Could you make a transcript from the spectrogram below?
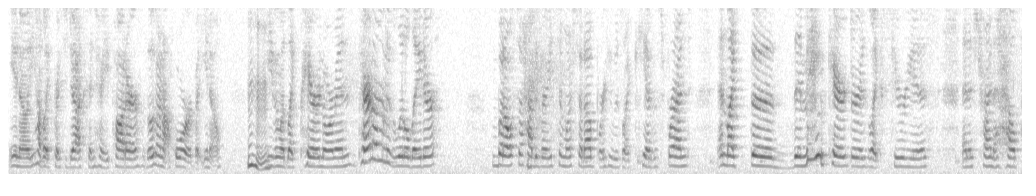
You know, you have like Percy Jackson, Harry Potter. Those are not horror, but you know, hmm even with like Paranorman. Paranorman is a little later, but also had a very similar setup where he was like he has his friend, and like the the main character is like serious and is trying to help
